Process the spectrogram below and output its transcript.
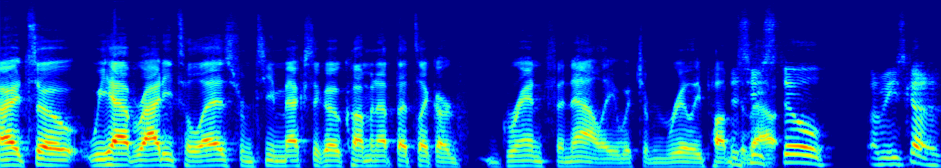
All right, so we have Rowdy Tellez from Team Mexico coming up. That's like our grand finale, which I'm really pumped Is he still? I mean, he's got a.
